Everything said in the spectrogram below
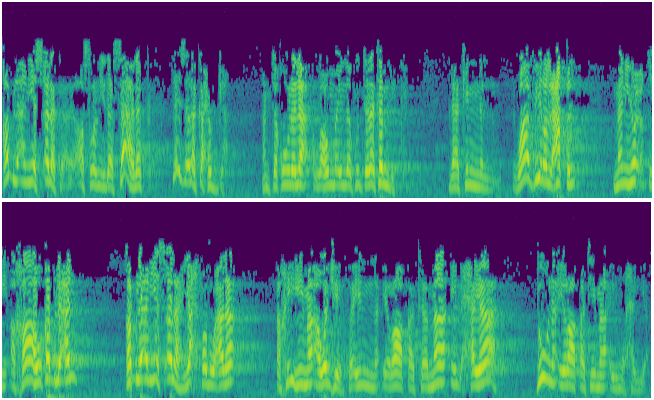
قبل أن يسألك. أصلا إذا سألك ليس لك حجة أن تقول لا اللهم إلا كنت لا تملك. لكن وافر العقل من يعطي أخاه قبل أن قبل أن يسأله يحفظ على أخيه ماء وجهه. فإن إراقة ماء الحياة دون إراقة ماء المحيا.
